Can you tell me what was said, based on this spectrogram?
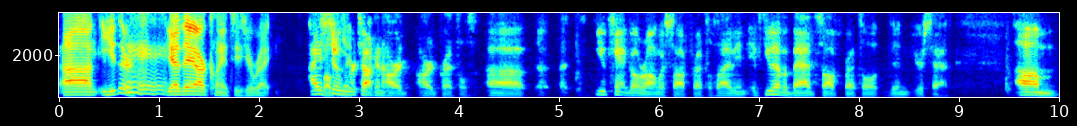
Um, either. yeah, they are Clancy's. You're right. I assume Bubbly. we're talking hard hard pretzels. Uh, uh, you can't go wrong with soft pretzels. I mean, if you have a bad soft pretzel, then you're sad. Um,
